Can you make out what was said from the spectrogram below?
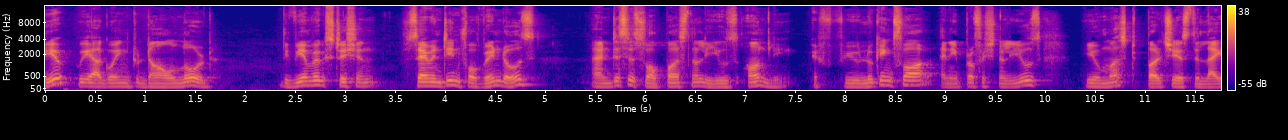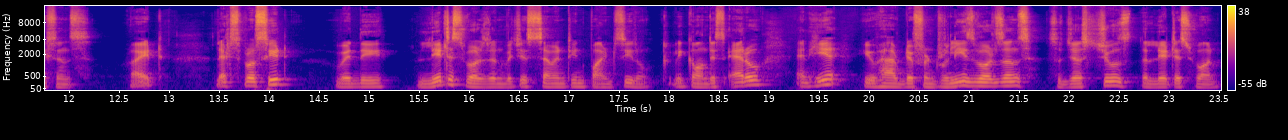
here we are going to download the VMware Station 17 for Windows and this is for personal use only. If you're looking for any professional use, you must purchase the license, right? Let's proceed with the latest version which is 17.0 click on this arrow and here you have different release versions so just choose the latest one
